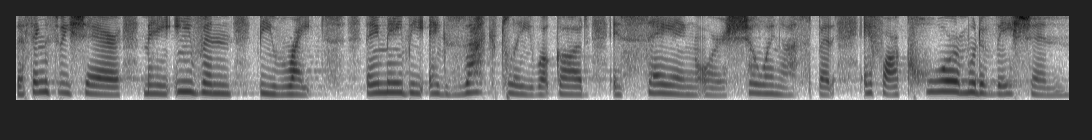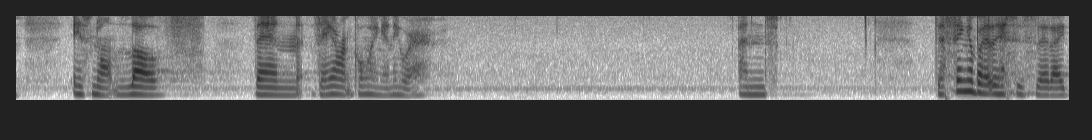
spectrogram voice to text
The things we share may even be right. They may be exactly what God is saying or showing us. But if our core motivation is not love, then they aren't going anywhere. And the thing about this is that I,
